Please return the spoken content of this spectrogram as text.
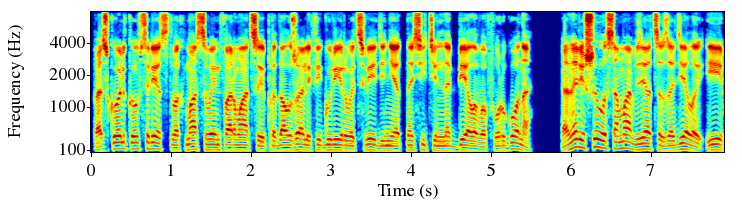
Поскольку в средствах массовой информации продолжали фигурировать сведения относительно белого фургона, она решила сама взяться за дело и...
